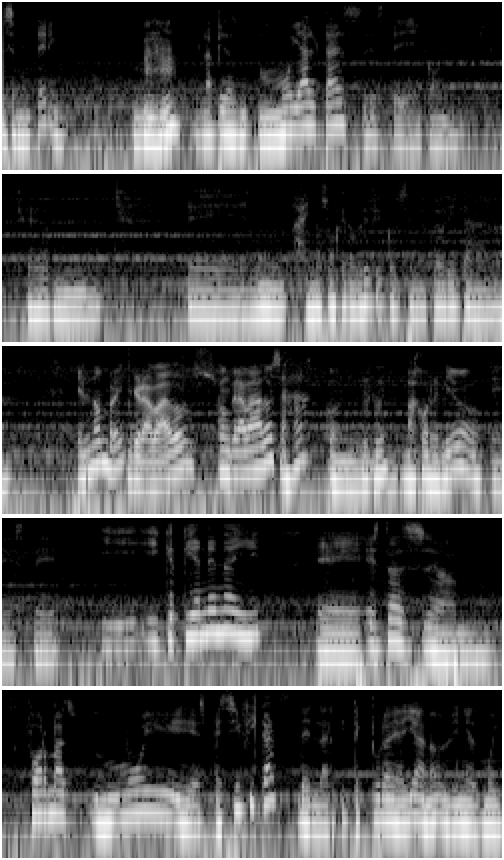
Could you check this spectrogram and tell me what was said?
cementerio. Lápidas muy altas, este, con... Em, eh, ay, no son jeroglíficos, se me fue ahorita el nombre. Grabados. Con grabados, ajá, con bajo relieve, este, y, que tienen ahí eh, estas um, formas muy específicas de la arquitectura de allá, ¿no? Líneas muy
